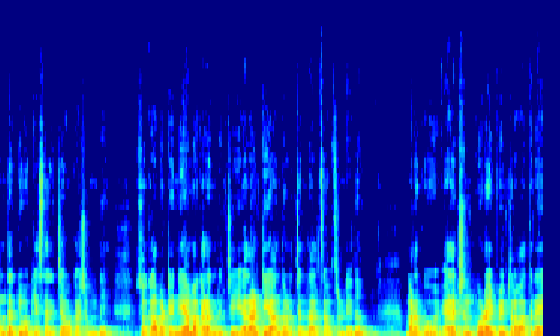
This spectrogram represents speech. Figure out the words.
అందరికీ ఒకేసారి ఇచ్చే అవకాశం ఉంది. సో కాబట్టి నియామకాల గురించి ఎలాంటి ఆందోళన చెందాల్సిన అవసరం లేదు. మనకు ఎలక్షన్ కూడా అయిపోయిన తర్వాతనే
